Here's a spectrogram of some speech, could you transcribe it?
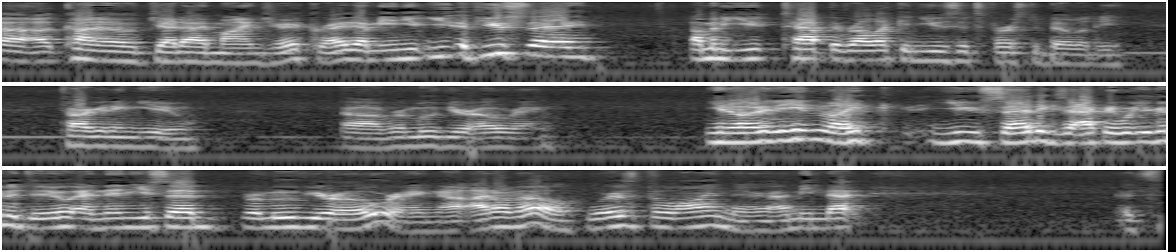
uh, kind of Jedi mind trick, right? I mean, you, you, if you say, "I'm going to tap the relic and use its first ability, targeting you, uh, remove your O ring," you know what I mean? Like you said exactly what you're going to do, and then you said remove your O ring. I, I don't know. Where's the line there? I mean that. It's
